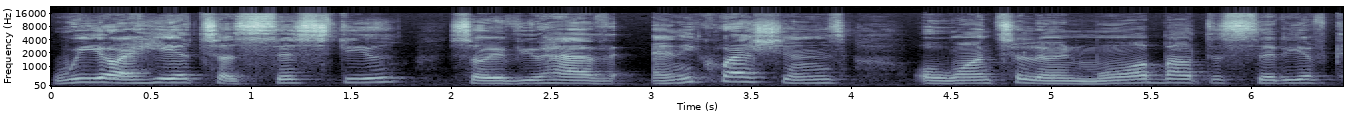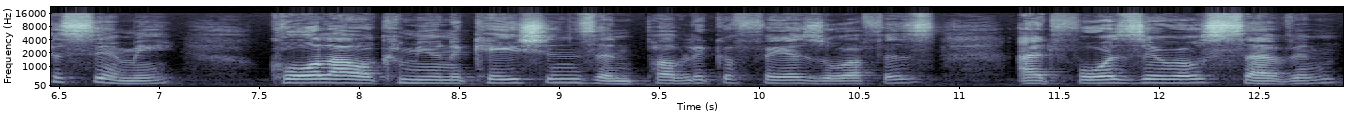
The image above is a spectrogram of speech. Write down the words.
We are here to assist you, so if you have any questions or want to learn more about the City of Kissimmee, call our Communications and Public Affairs Office at 407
